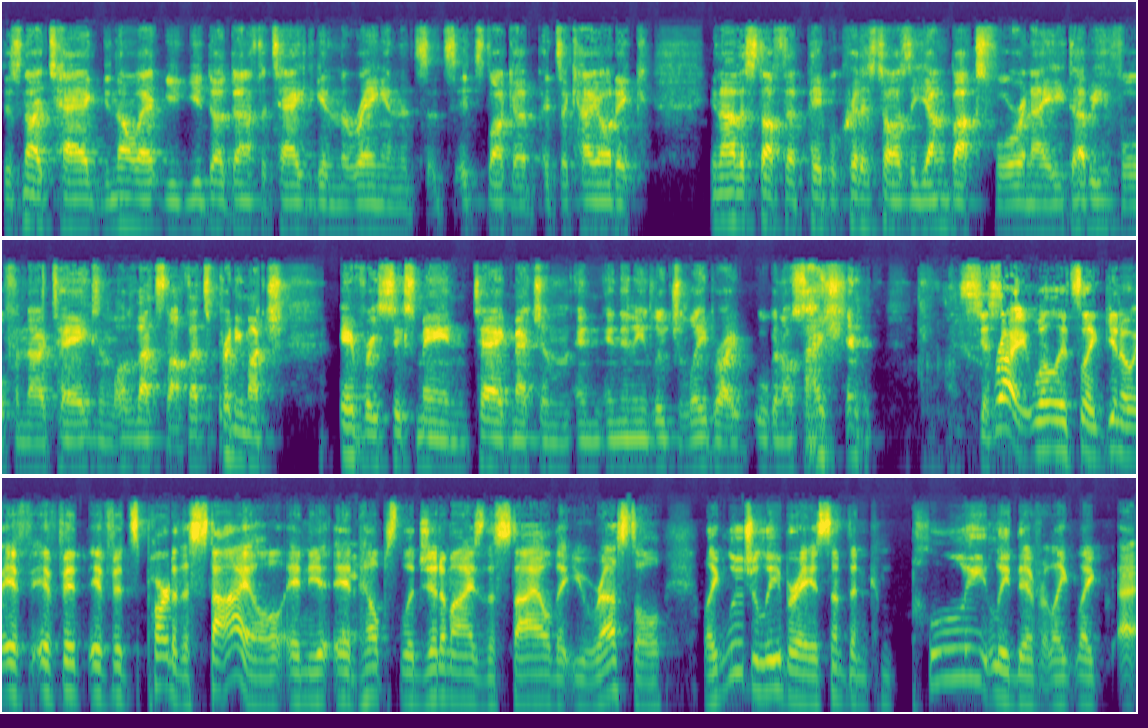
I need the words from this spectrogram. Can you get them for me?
There's no tag, you know that you, you don't don't have to tag to get in the ring, and it's it's it's like a it's a chaotic, you know the stuff that people criticize the Young Bucks for and AEW for for no tags and a lot of that stuff. That's pretty much every six man tag match in, in, in any lucha libre organization. Just right well it's like you know if if it if it's part of the style and you, it helps legitimize the style that you wrestle like lucha libre is something completely different like like uh,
